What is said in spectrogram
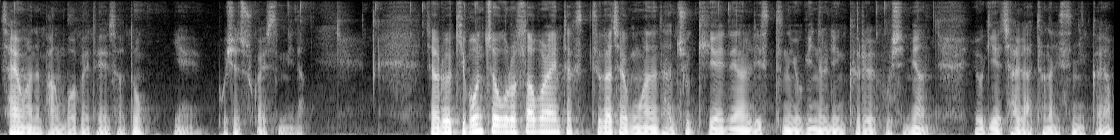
사용하는 방법에 대해서도 예, 보실 수가 있습니다. 자 그리고 기본적으로 Sublime Text가 제공하는 단축키에 대한 리스트는 여기 있는 링크를 보시면 여기에 잘 나타나 있으니까요.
